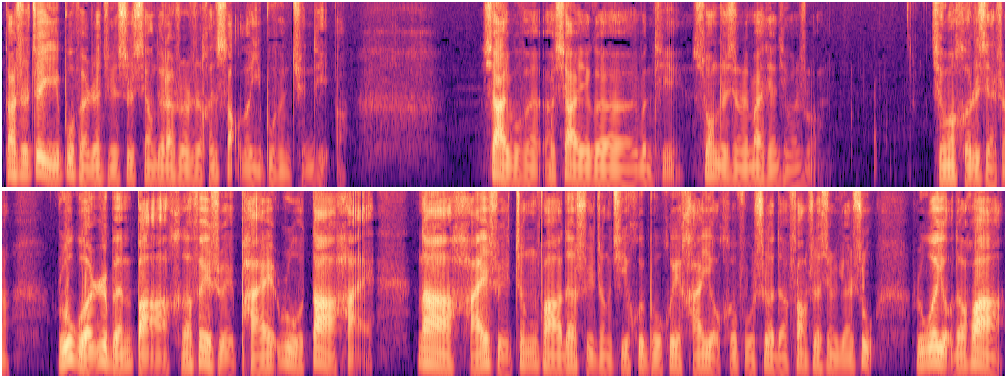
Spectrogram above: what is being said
但是这一部分人群是相对来说是很少的一部分群体啊。下一部分，呃，下一个问题，双子星的麦田提问说：“请问何志先生，如果日本把核废水排入大海，那海水蒸发的水蒸气会不会含有核辐射的放射性元素？如果有的话，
